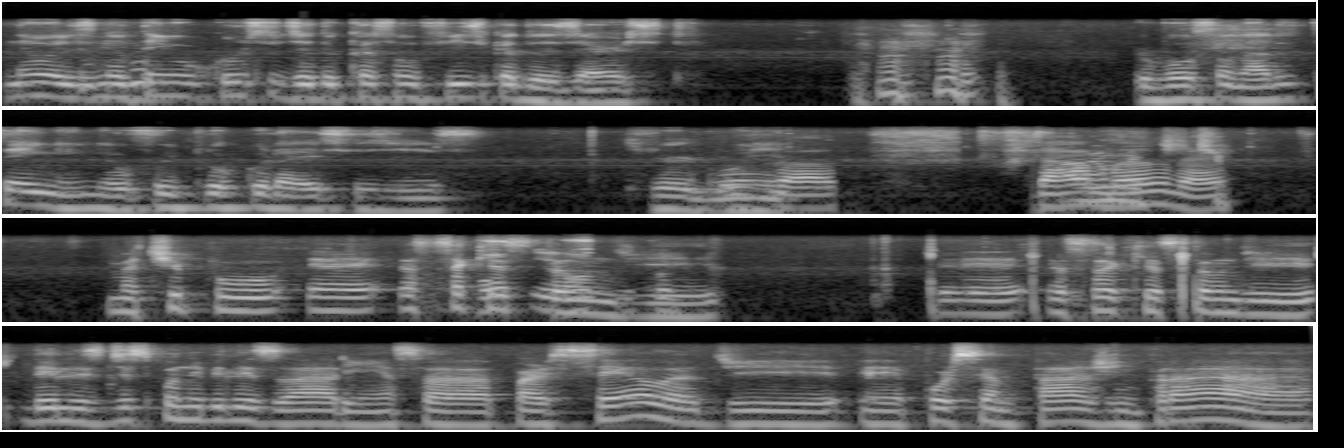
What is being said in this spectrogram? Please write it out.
Não, eles não têm o curso de educação física do exército. o Bolsonaro tem, hein? Eu fui procurar esses dias. Que vergonha. Exato. Dá a mão, né? Tipo, mas tipo, é, essa questão de é, essa questão de deles disponibilizarem essa parcela de é, porcentagem para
